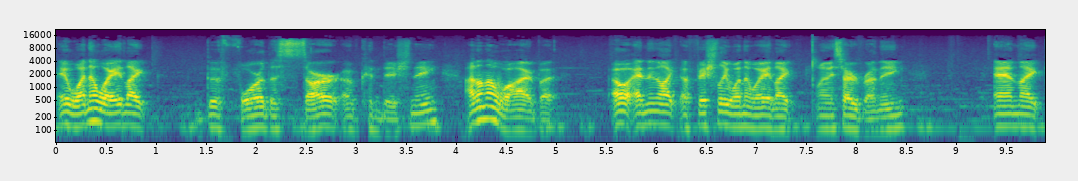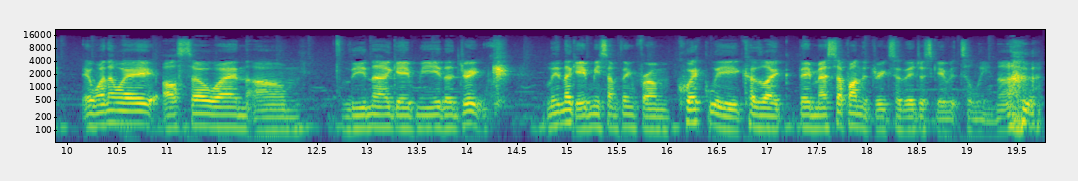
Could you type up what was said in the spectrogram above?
it went away like before the start of conditioning. I don't know why, but Oh, and then like officially went away like when I started running. And like it went away also when um Lena gave me the drink. Lena gave me something from Quickly because like they messed up on the drink so they just gave it to Lena.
